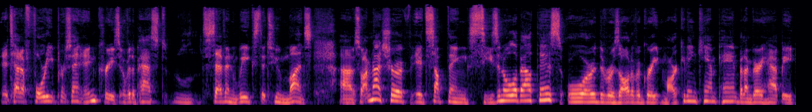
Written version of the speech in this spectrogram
it's had a 40% increase over the past seven weeks to two months. Um, so I'm not sure if it's something seasonal about this or the result of a great marketing campaign, but I'm very happy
